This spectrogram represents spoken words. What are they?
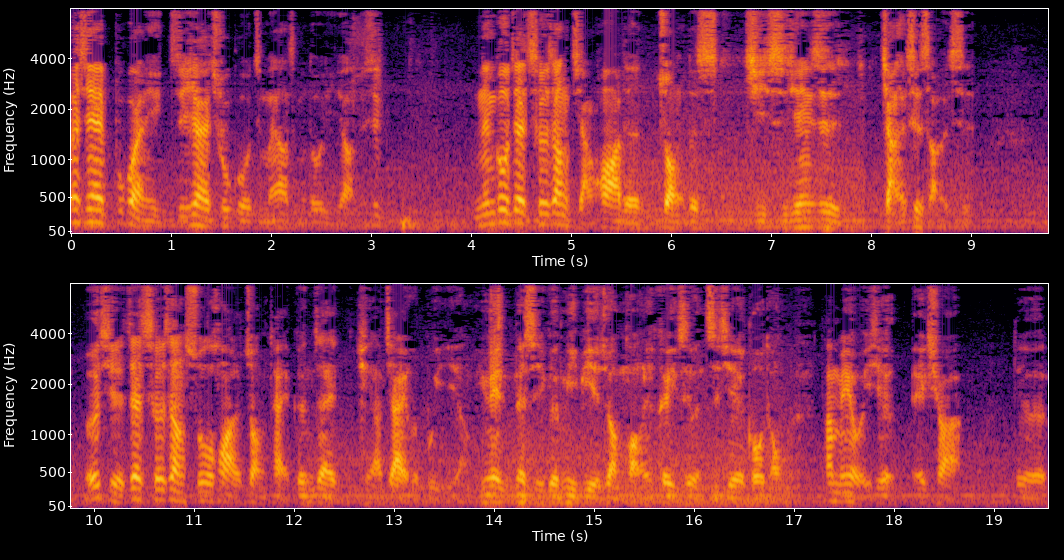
那现在不管你接下来出国怎么样，什么都一样，就是能够在车上讲话的状的时时时间是讲一次少一次。而且在车上说话的状态跟在平常家里会不一样，因为那是一个密闭的状况，也可以是很直接的沟通，他没有一些 extra 的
